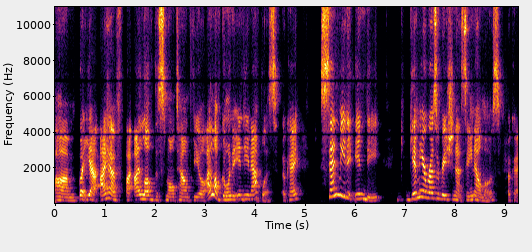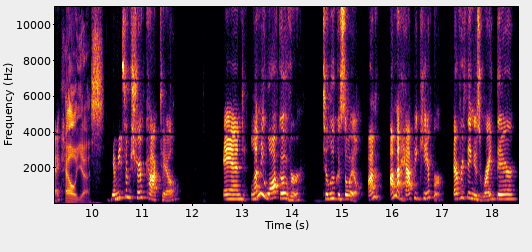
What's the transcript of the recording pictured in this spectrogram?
Um, but yeah, I have, I, I love the small town feel. I love going to Indianapolis. Okay. Send me to Indy. Give me a reservation at St. Elmo's. Okay. Hell yes. Give me some shrimp cocktail and let me walk over to Lucas Oil. I'm, I'm a happy camper. Everything is right there.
